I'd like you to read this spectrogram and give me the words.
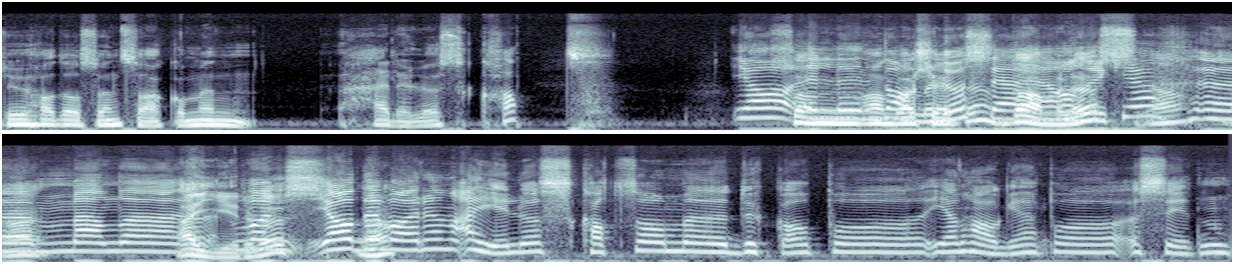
du hadde også en sak om en herreløs katt. Ja, Som eller dameløs. Jeg aner Dameløs, ikke. ja. Eh, men, eh, Eierløs, ja, det var en eierløs katt som uh, dukka opp på, i en hage på østsiden.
